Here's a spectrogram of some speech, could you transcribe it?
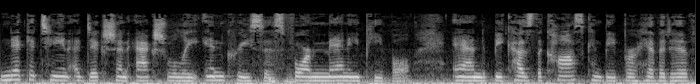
nicotine addiction actually increases mm-hmm. for many people. And because the cost can be prohibitive,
